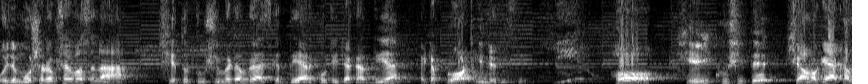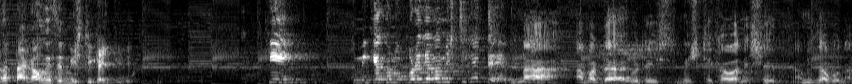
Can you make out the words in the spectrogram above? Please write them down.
ওই যে মোশারফ সাহেব আছে না সে তো টুসি ম্যাডামরে আজকে দেড় কোটি টাকা দিয়ে একটা প্লট কিনে দিছে। হ সেই খুশিতে সে আমাকে এক হাজার টাকাও দিয়েছে মিষ্টি খাইতে। কি? তুমি কি এখন উপরে যাবে মিষ্টি খেতে না আমার ডায়াবেটিস মিষ্টি খাওয়া নিষেধ আমি যাব না।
